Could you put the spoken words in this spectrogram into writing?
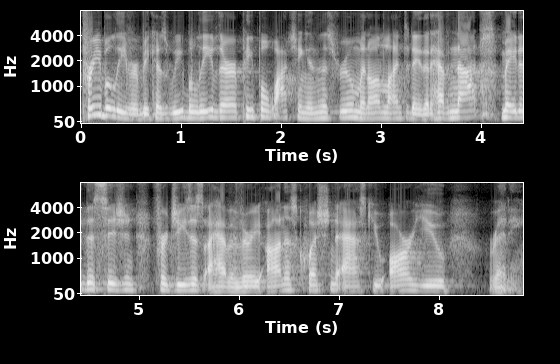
pre believer, because we believe there are people watching in this room and online today that have not made a decision for Jesus, I have a very honest question to ask you Are you ready?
